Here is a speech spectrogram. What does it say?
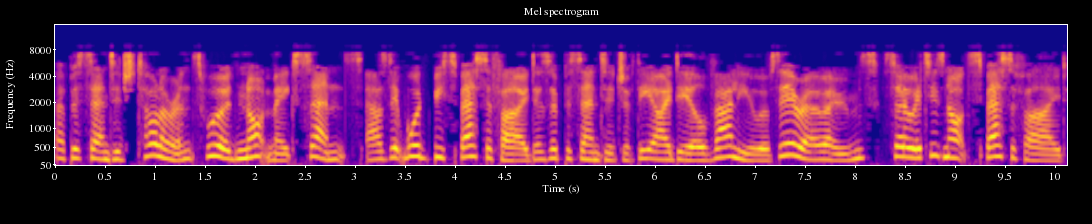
A percentage tolerance would not make sense, as it would be specified as a percentage of the ideal value of 0 ohms, so it is not specified.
